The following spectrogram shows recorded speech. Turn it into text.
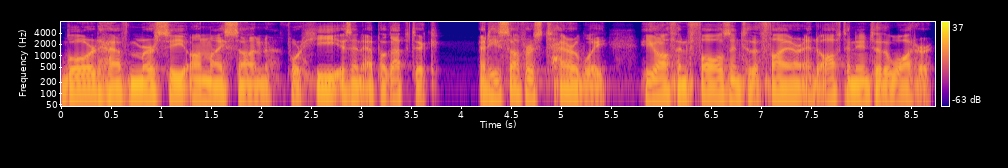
Lord, have mercy on my son, for he is an epileptic, and he suffers terribly he often falls into the fire and often into the water.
